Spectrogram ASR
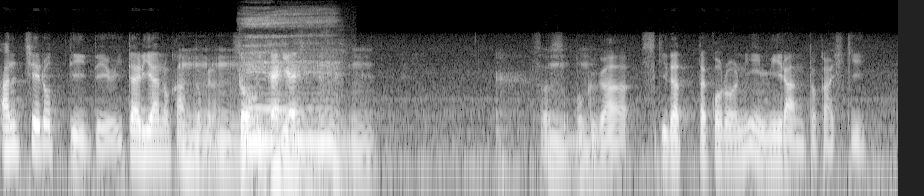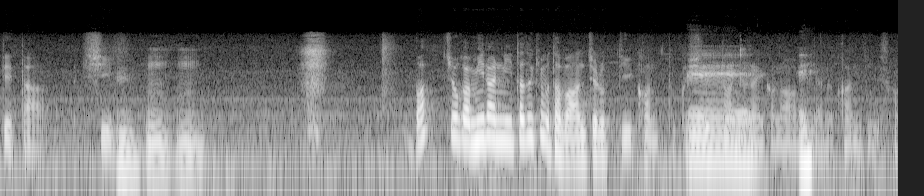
アンチェロッティっていうイタリアの監督なんですイタリア人そうそう。うんうん。僕が好きだった頃にミランとか率いてたし、うんうんうん。バッチョがミランにいた時も多分アンチェロッティ監督してたんじゃないかな、えーみたいな感じですか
